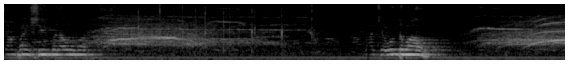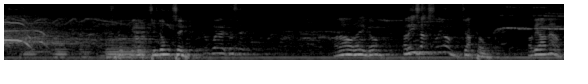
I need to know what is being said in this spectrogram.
Champagne Supernova. Roger Wonderwall. It's fucking Humpty Dumpty. does does it? I know, there you go. Are these actually on, Jacko? Are they on now?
